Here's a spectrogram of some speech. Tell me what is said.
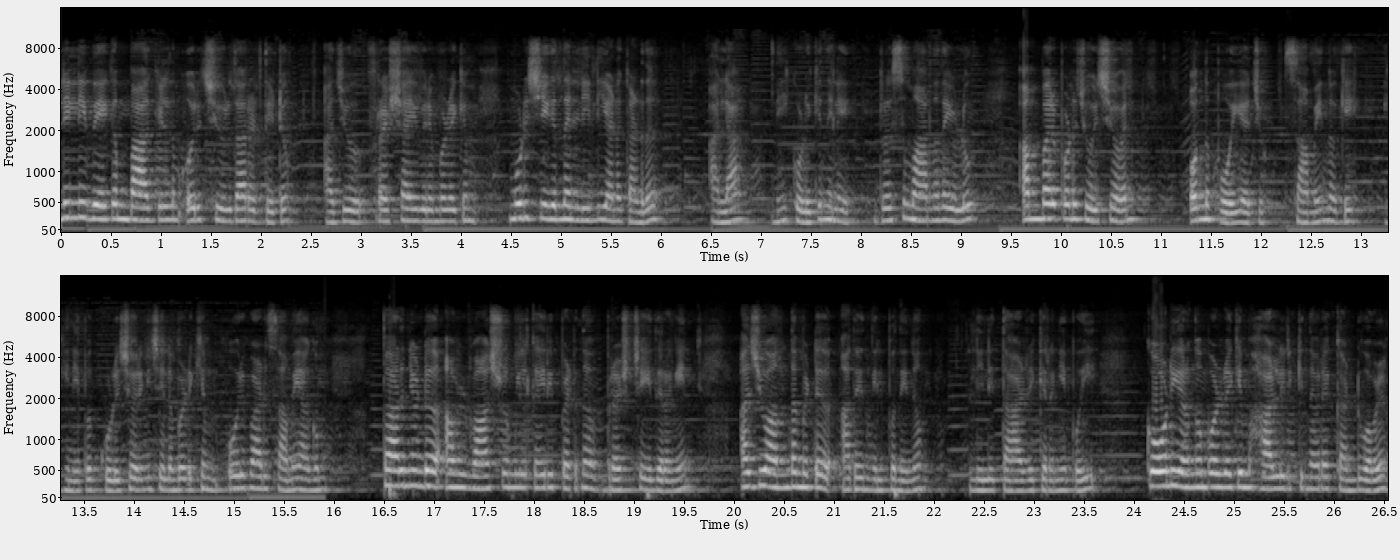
ലില്ലി വേഗം ബാഗിൽ നിന്നും ഒരു ചുരിദാർ എടുത്തിട്ടു. അജു ഫ്രഷായി വരുമ്പോഴേക്കും മുടി ചീകുന്ന ലില്ലിയാണ് കണ്ടത്. അല്ല നീ കുളിക്കുന്നില്ലേ? ഡ്രസ്സ് മാറുന്നതേ ഉള്ളൂ. അമ്പലപ്പോട് ചോദിച്ചു അവൻ. ഒന്ന് പോയി അജു. സമയം നോക്കി. ഇനിയിപ്പോൾ കുളിച്ചൊരുങ്ങി ചെല്ലുമ്പോഴേക്കും ഒരുപാട് സമയമാകും. പറഞ്ഞുകൊണ്ട് അവൾ വാഷ്റൂമിൽ കയറി പെട്ടെന്ന് ബ്രഷ് ചെയ്തിറങ്ങി. അജു അന്തം വിട്ട് അതേ നിൽപ്പ് നിന്നു. ലിലി താഴേക്ക് ഇറങ്ങിപ്പോയി കോണി ഇറങ്ങുമ്പോഴേക്കും ഹാളിലിരിക്കുന്നവരെ കണ്ടു അവൾ.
